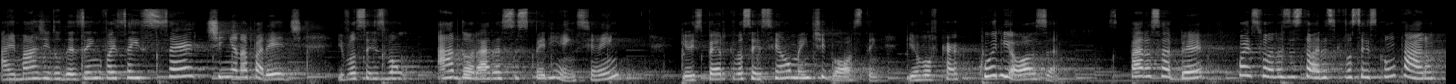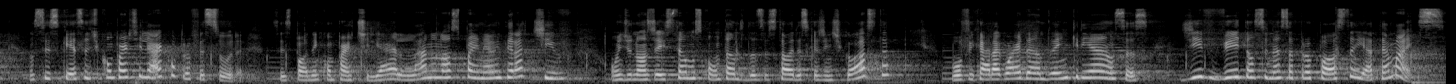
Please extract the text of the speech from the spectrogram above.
a imagem do desenho vai sair certinha na parede e vocês vão adorar essa experiência, hein? Eu espero que vocês realmente gostem e eu vou ficar curiosa para saber quais foram as histórias que vocês contaram. Não se esqueça de compartilhar com a professora. Vocês podem compartilhar lá no nosso painel interativo, onde nós já estamos contando das histórias que a gente gosta. Vou ficar aguardando, hein, crianças? Divirtam-se nessa proposta e até mais!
